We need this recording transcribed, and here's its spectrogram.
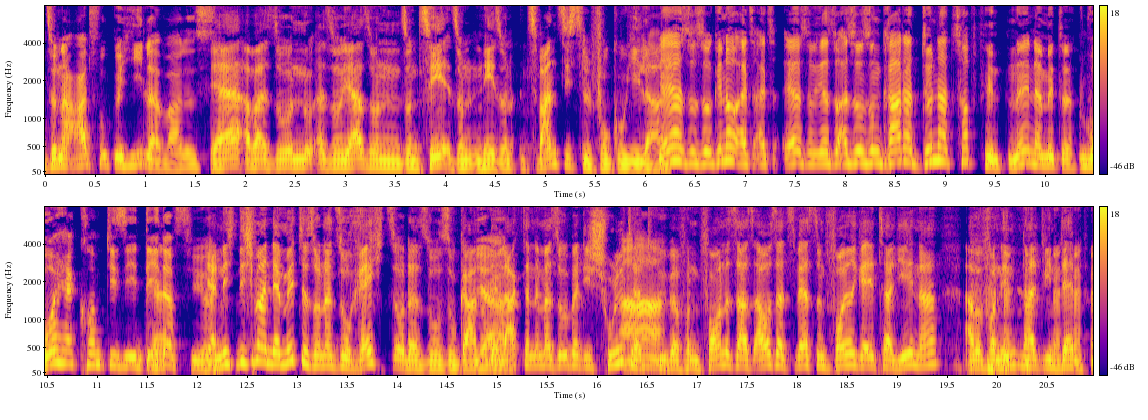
So eine Art Fukuhila war das. Ja, aber so, also ja, so ein, so ein zehn, so ein, nee, so ein Zwanzigstel Fukuhila. Ja, ja, so, so, genau, als, als, ja, so, ja, so, also so ein gerader, dünner Zopf hinten, ne, in der Mitte. Woher kommt diese Idee Ja. dafür? Ja, nicht, nicht mal in der Mitte, sondern so rechts oder so sogar. nur. Ja. Der lag dann immer so über die Schulter Ah. drüber. Von vorne sah es aus, als wärst du ein feuriger Italiener, aber von hinten halt wie ein Depp.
